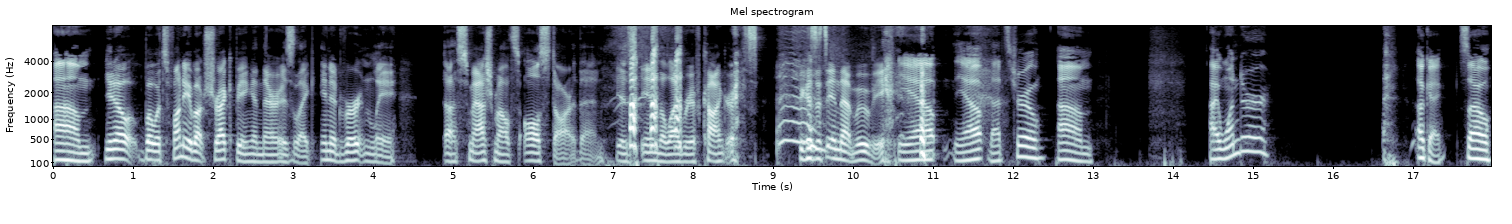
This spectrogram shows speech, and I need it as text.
Um, You know, but what's funny about Shrek being in there is like inadvertently, uh, Smash Mouth's All Star then is in the Library of Congress because it's in that movie. yep, yep, that's true. Um, I wonder. Okay, so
